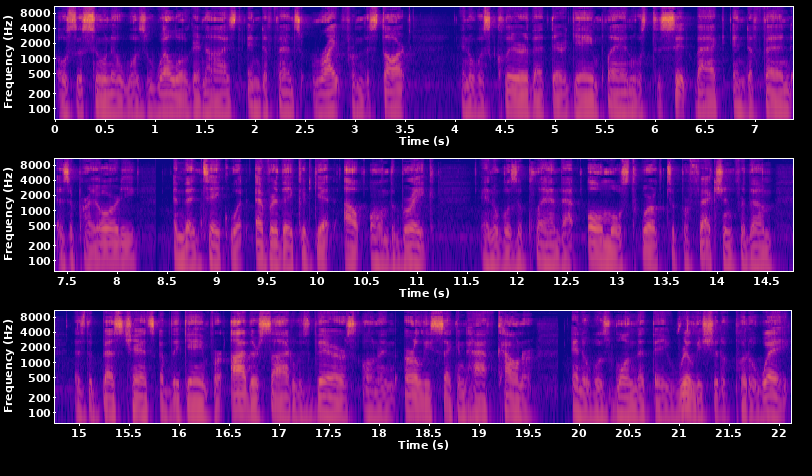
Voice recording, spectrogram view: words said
Osasuna was well organized in defense right from the start, and it was clear that their game plan was to sit back and defend as a priority and then take whatever they could get out on the break. And it was a plan that almost worked to perfection for them, as the best chance of the game for either side was theirs on an early second half counter, and it was one that they really should have put away.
